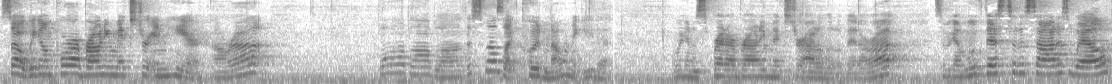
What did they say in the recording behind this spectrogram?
So we're gonna pour our brownie mixture in here, all right? Blah, blah, blah. This smells like pudding. I want to eat it. We're to spread our brownie mixture out a little bit, all right? So we're to move this to the side as well.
